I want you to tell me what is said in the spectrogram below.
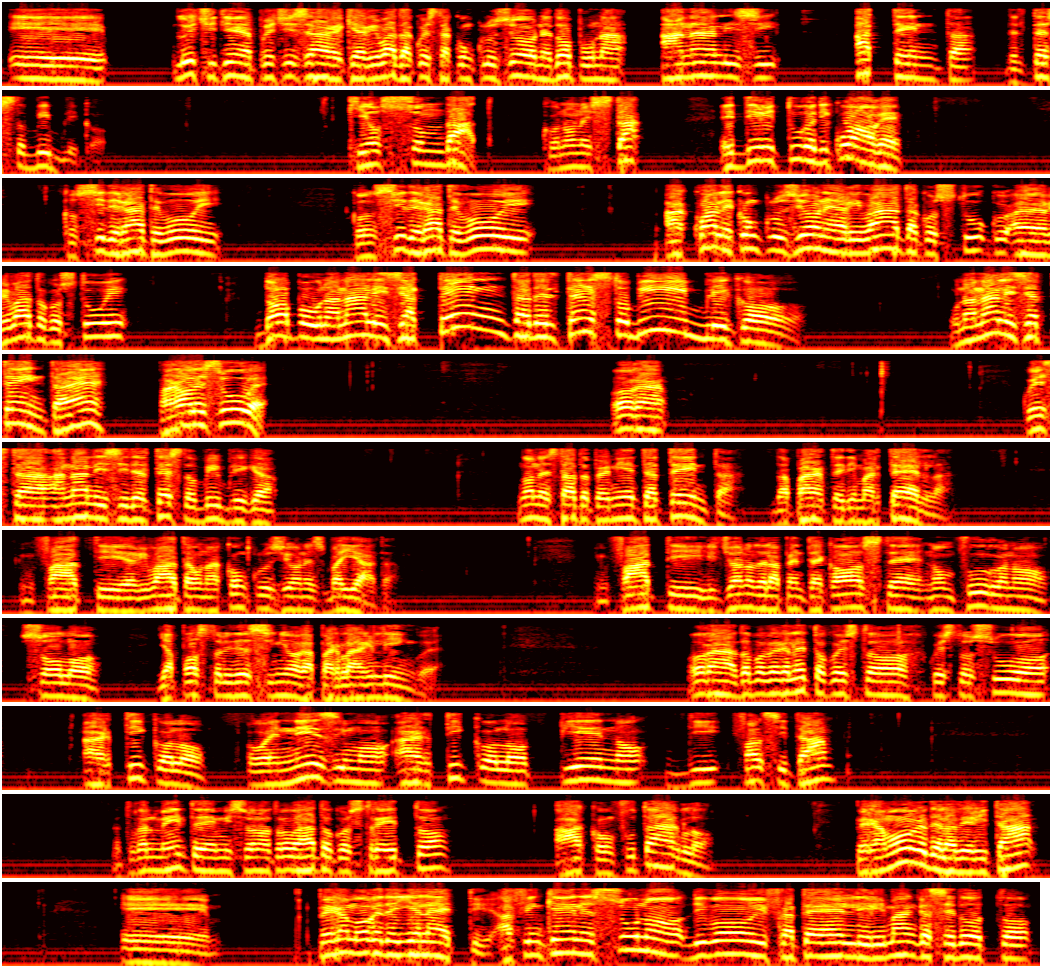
E lui ci tiene a precisare che è arrivata a questa conclusione dopo una analisi attenta del testo biblico, che ho sondato con onestà e addirittura di cuore. Considerate voi, considerate voi a quale conclusione è, costu, è arrivato costui dopo un'analisi attenta del testo biblico. Un'analisi attenta, eh? Parole sue. Ora, questa analisi del testo biblico non è stata per niente attenta da parte di Martella, infatti è arrivata a una conclusione sbagliata. Infatti il giorno della Pentecoste non furono solo gli apostoli del Signore a parlare in lingue. Ora, dopo aver letto questo, questo suo articolo, o ennesimo articolo pieno di falsità, naturalmente mi sono trovato costretto a confutarlo. Per amore della verità e per amore degli eletti, affinché nessuno di voi, fratelli, rimanga sedotto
